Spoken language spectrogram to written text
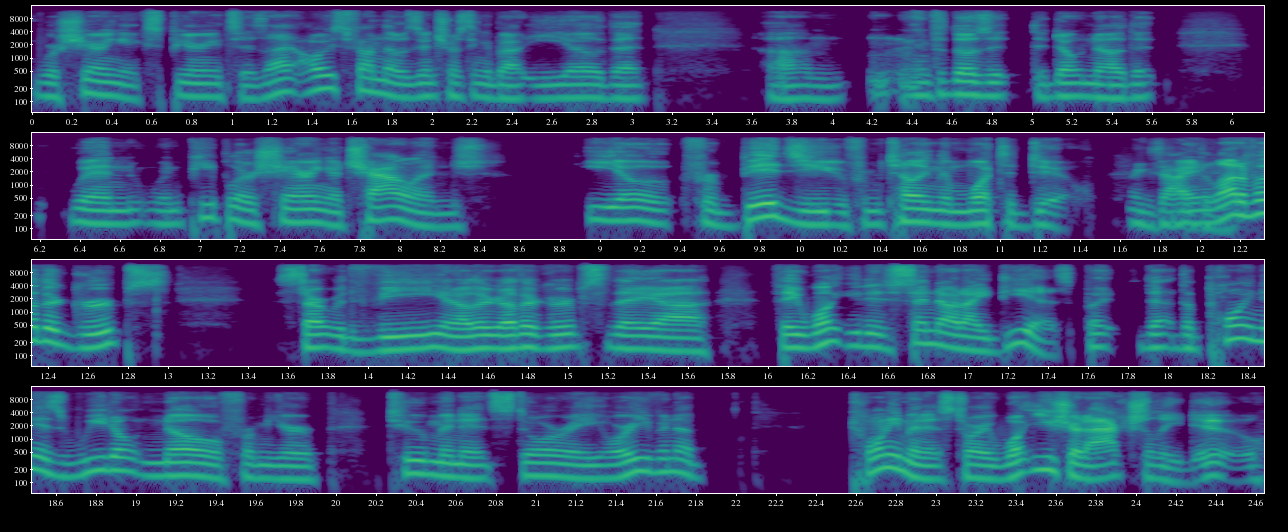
we're sharing experiences. I always found that was interesting about eo that um, and for those that, that don't know that when when people are sharing a challenge, EO forbids you from telling them what to do. Exactly. Right? A lot of other groups start with V and other other groups they uh they want you to send out ideas, but the the point is we don't know from your 2 minute story or even a 20 minute story what you should actually do.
